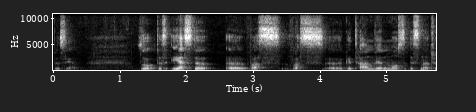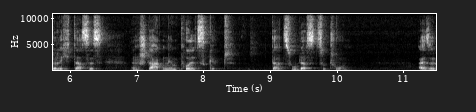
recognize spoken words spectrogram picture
bisher. So, das Erste, äh, was, was äh, getan werden muss, ist natürlich, dass es einen starken Impuls gibt dazu, das zu tun. Also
